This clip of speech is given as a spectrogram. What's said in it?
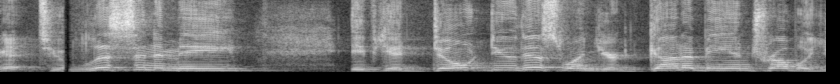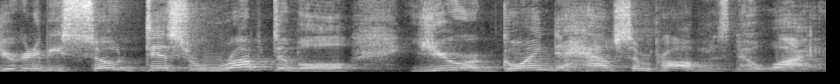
Got two. Listen to me. If you don't do this one, you're gonna be in trouble. You're gonna be so disruptible, you are going to have some problems. Now, why?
